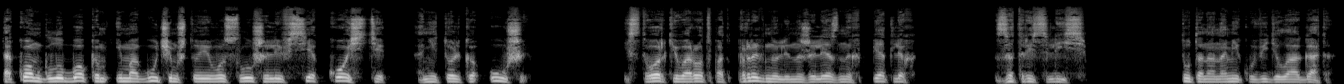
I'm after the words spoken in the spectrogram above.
таком глубоком и могучем, что его слушали все кости, а не только уши. И створки ворот подпрыгнули на железных петлях, затряслись. Тут она на миг увидела Агата.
